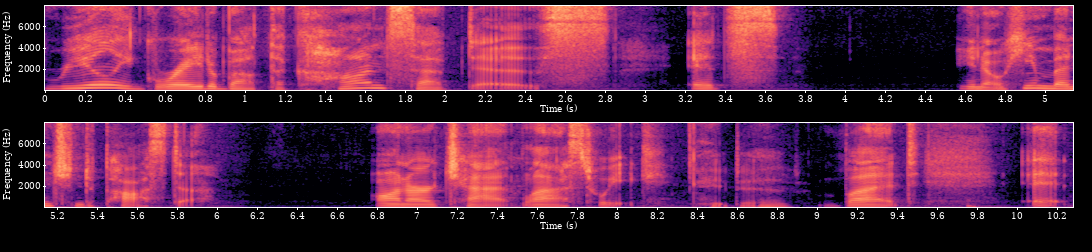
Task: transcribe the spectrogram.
really great about the concept is it's, you know, he mentioned pasta on our chat last week, He did. but it,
